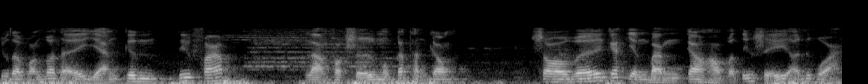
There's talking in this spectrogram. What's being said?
chúng ta vẫn có thể giảng kinh, thuyết pháp, làm phật sự một cách thành công so với các dân bằng cao học và tiến sĩ ở nước ngoài.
